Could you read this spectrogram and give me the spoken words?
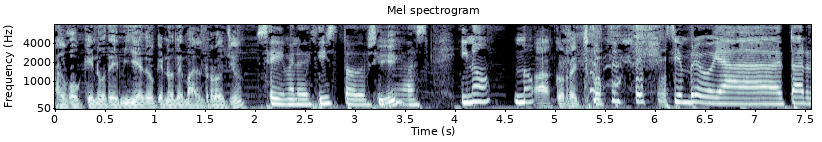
Algo que no dé miedo, que no dé mal rollo. Sí, me lo decís todos y todas. Y no, no. Ah, correcto. Siempre voy a estar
